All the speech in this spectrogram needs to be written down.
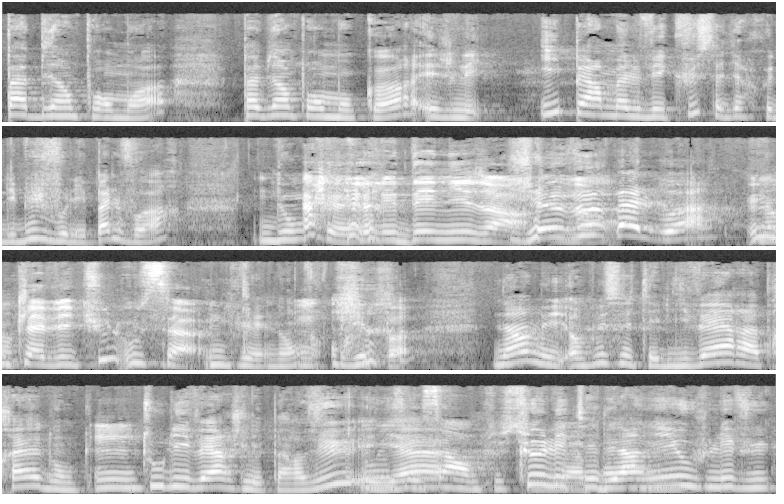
pas bien pour moi, pas bien pour mon corps, et je l'ai hyper mal vécu, c'est-à-dire qu'au début je voulais pas le voir, donc euh, le déni, genre. je veux pas le voir. Une clavicule ou ça? Non, Non. j'ai pas. Non, mais en plus c'était l'hiver après, donc Mm. tout l'hiver je l'ai pas revu. et il Oui, y a c'est ça, en plus, que l'été dernier où je l'ai vu.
